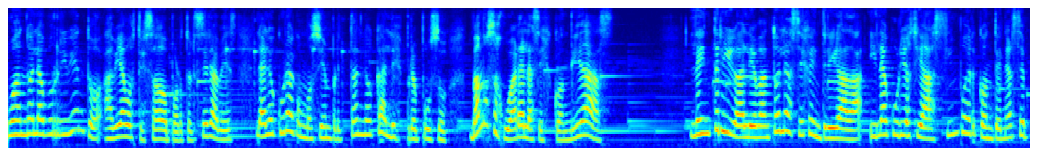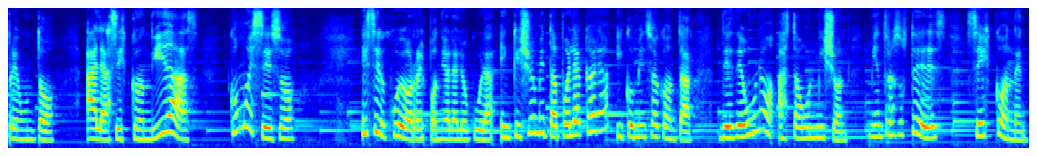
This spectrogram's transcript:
Cuando el aburrimiento había bostezado por tercera vez, la locura como siempre tan local les propuso, ¿vamos a jugar a las escondidas? La intriga levantó la ceja intrigada y la curiosidad sin poder contenerse preguntó, ¿a las escondidas? ¿Cómo es eso? Es el juego, respondió la locura, en que yo me tapo la cara y comienzo a contar, desde uno hasta un millón, mientras ustedes se esconden.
